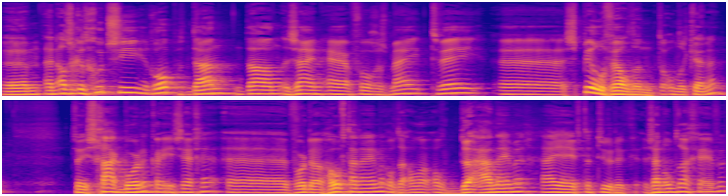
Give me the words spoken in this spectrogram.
Um, en als ik het goed zie, Rob, Daan, dan zijn er volgens mij twee uh, speelvelden te onderkennen. Twee schaakborden, kan je zeggen, uh, voor de hoofdaannemer of de, of de aannemer. Hij heeft natuurlijk zijn opdrachtgever,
